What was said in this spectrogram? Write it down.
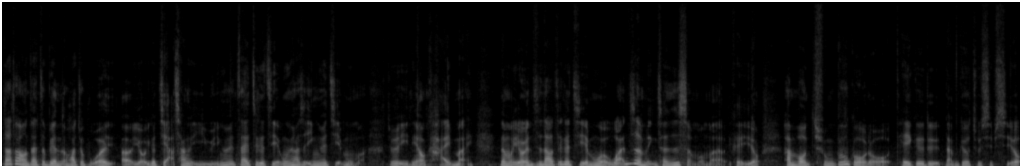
那通常在这边的话，就不会呃有一个假唱的疑虑，因为在这个节目，因为它是音乐节目嘛，就是一定要开麦。那么有人知道这个节目的完整名称是什么吗？可以用한번중국어로댓글을남겨주십시오。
